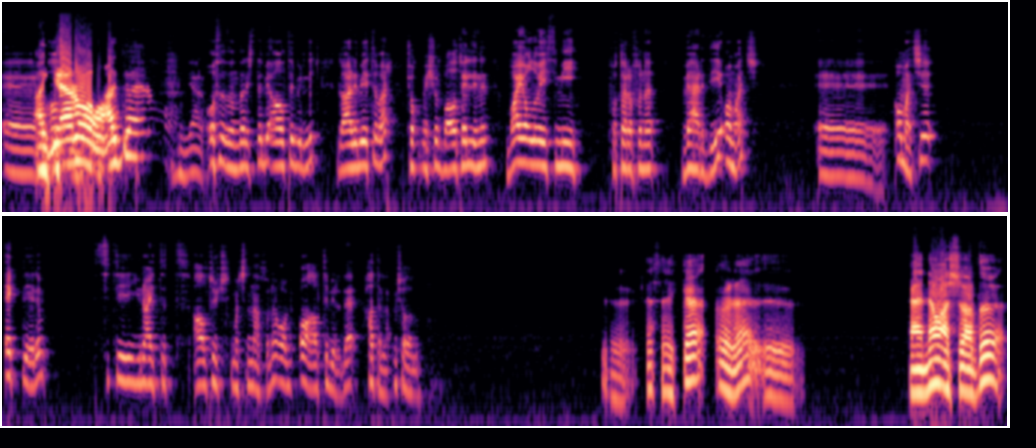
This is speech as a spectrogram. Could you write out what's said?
e, Agüero, Agüero. yani o sezondan işte bir 6-1'lik galibiyeti var. Çok meşhur Balotelli'nin Why Always Me fotoğrafını verdiği o maç. Ee, o maçı ekleyelim. City United 6-3'lük maçından sonra o, o 6-1'de hatırlatmış olalım. Ee, Kesinlikle öyle. Ee, Yani ne maçlardı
